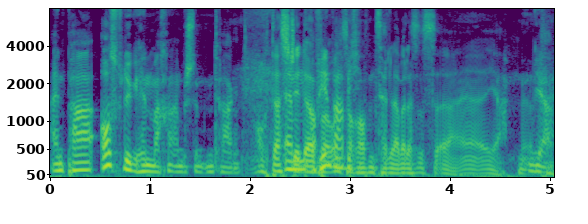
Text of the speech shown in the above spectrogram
ein paar Ausflüge hinmachen an bestimmten Tagen. auch das steht ähm, auf, jeden Fall noch auf dem Zettel, aber das ist, äh, ja. Ja,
